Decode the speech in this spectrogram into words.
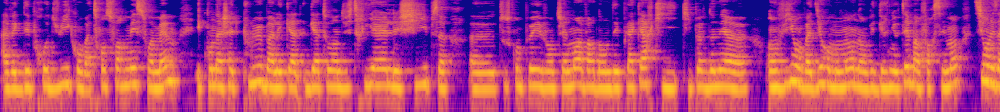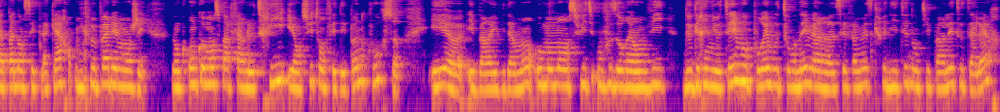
avec des produits qu'on va transformer soi-même et qu'on n'achète plus ben, les gâteaux industriels, les chips, euh, tout ce qu'on peut éventuellement avoir dans des placards qui, qui peuvent donner euh, envie, on va dire, au moment où on a envie de grignoter, ben forcément, si on les a pas dans ces placards, on ne peut pas les manger. Donc on commence par faire le tri et ensuite on fait des bonnes courses. Et, euh, ben évidemment, au moment ensuite où vous aurez envie de grignoter, vous pourrez vous tourner vers euh, ces fameuses crudités dont tu parlais tout à l'heure.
